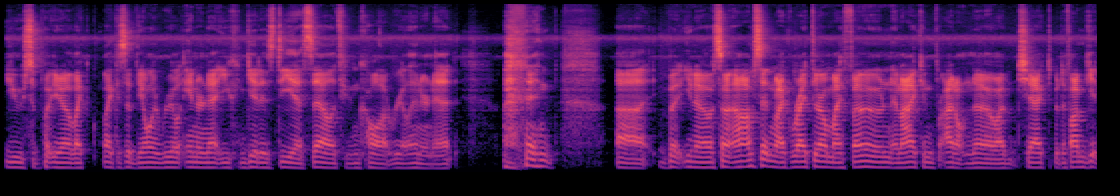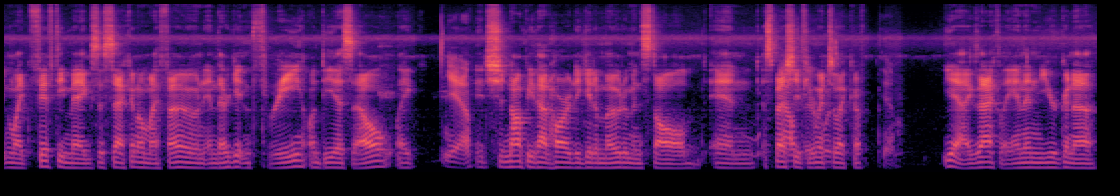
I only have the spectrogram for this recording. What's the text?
you suppose you know like like I said the only real internet you can get is DSL if you can call it real internet and uh, but you know so I'm sitting like right there on my phone and I can I don't know I've checked but if I'm getting like 50 megs a second on my phone and they're getting 3 on DSL like Yeah. it should not be that hard to get a modem installed, and especially Out if you went to like a yeah. yeah, exactly, and then you're gonna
